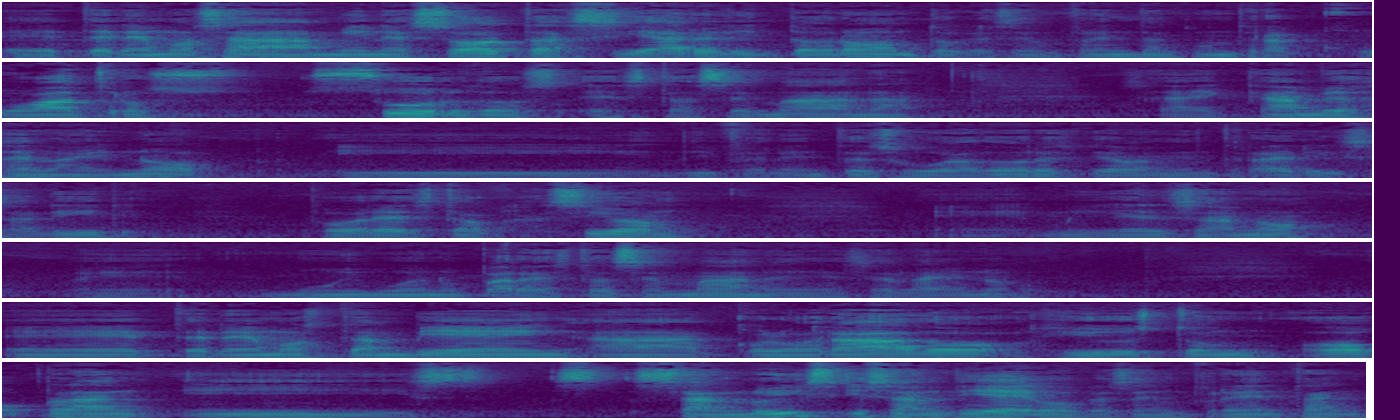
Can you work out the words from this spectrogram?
eh, tenemos a Minnesota, Seattle y Toronto que se enfrentan contra cuatro zurdos esta semana. hay cambios de line-up y diferentes jugadores que van a entrar y salir por esta ocasión. Eh, Miguel Sanó, eh, muy bueno para esta semana en ese line-up. tenemos también a Colorado, Houston, Oakland y San Luis y San Diego que se enfrentan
